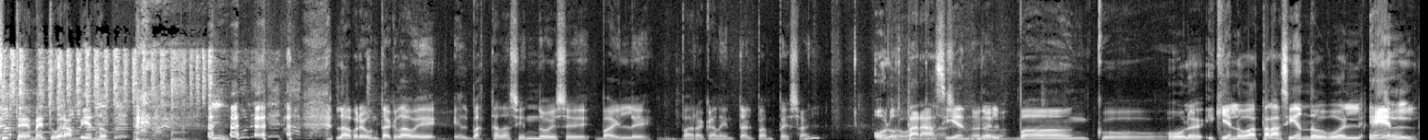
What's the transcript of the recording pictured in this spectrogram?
Si ustedes me estuvieran viendo. La pregunta clave es, ¿él va a estar haciendo ese baile para calentar, para empezar? O lo estará estar haciendo. en el banco? O lo- ¿Y quién lo va a estar haciendo? Por él.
